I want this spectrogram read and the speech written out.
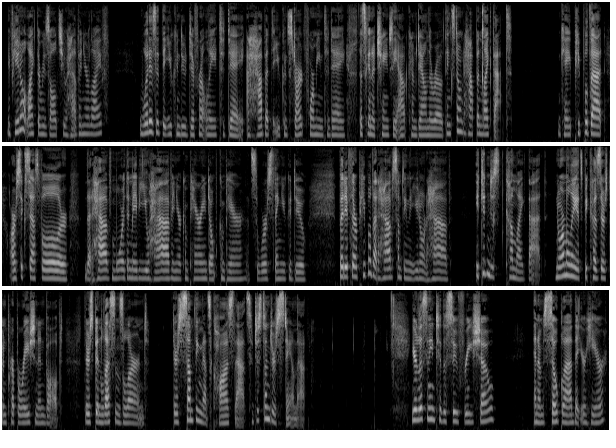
If you don't like the results you have in your life, what is it that you can do differently today? A habit that you can start forming today that's going to change the outcome down the road. Things don't happen like that. Okay, people that are successful or that have more than maybe you have and you're comparing, don't compare. That's the worst thing you could do. But if there are people that have something that you don't have, it didn't just come like that. Normally, it's because there's been preparation involved, there's been lessons learned, there's something that's caused that. So just understand that. You're listening to the Sue Fries Show, and I'm so glad that you're here.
